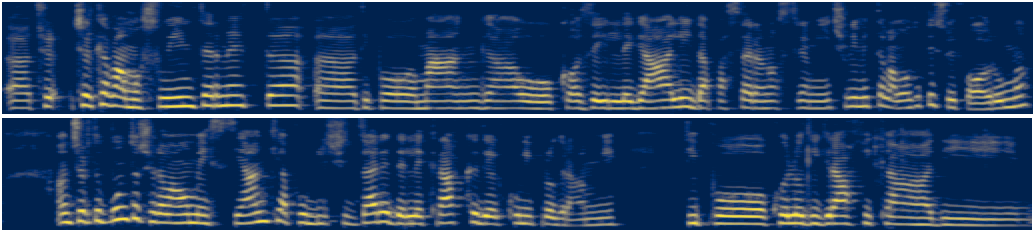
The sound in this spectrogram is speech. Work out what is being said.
eh, cer- cercavamo su internet eh, tipo manga o cose illegali da passare ai nostri amici, li mettevamo tutti sui forum. A un certo punto ci eravamo messi anche a pubblicizzare delle crack di alcuni programmi, tipo quello di grafica di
